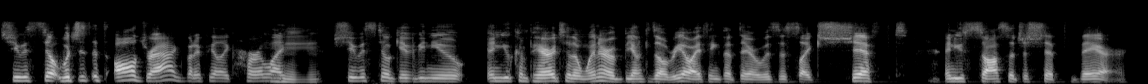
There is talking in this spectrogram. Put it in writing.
she was still, which is it's all drag, but I feel like her like Mhm. she was still giving you, and you compare it to the winner of Bianca Del Rio, I think that there was this like shift, and you saw such a shift there.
